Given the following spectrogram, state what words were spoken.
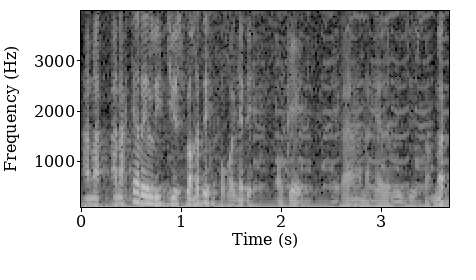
anak-anaknya religius banget deh pokoknya deh. oke Ya kan, anaknya religius banget.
